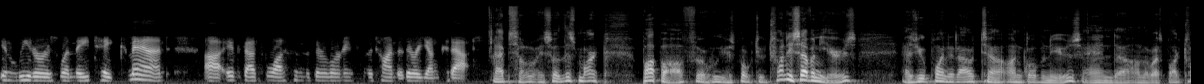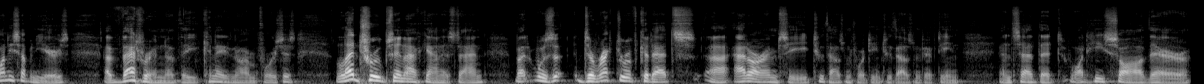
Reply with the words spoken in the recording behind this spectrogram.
in leaders when they take command uh, if that's a lesson that they're learning from the time that they're a young cadet. Absolutely. So this Mark Popov, who you spoke to, 27 years, as you pointed out uh, on Global News and uh, on the West Block, 27 years, a veteran of the Canadian Armed Forces, led troops in Afghanistan, but was director of cadets uh, at RMC 2014 2015, and said that what he saw there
